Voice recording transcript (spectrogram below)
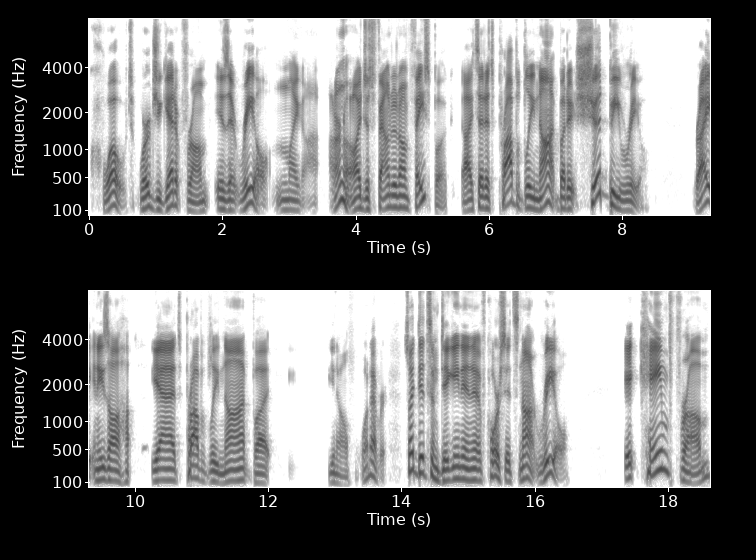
quote. Where'd you get it from? Is it real? I'm like, I, I don't know. I just found it on Facebook. I said it's probably not, but it should be real. Right. And he's all, yeah, it's probably not, but you know, whatever. So I did some digging, and of course, it's not real. It came from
